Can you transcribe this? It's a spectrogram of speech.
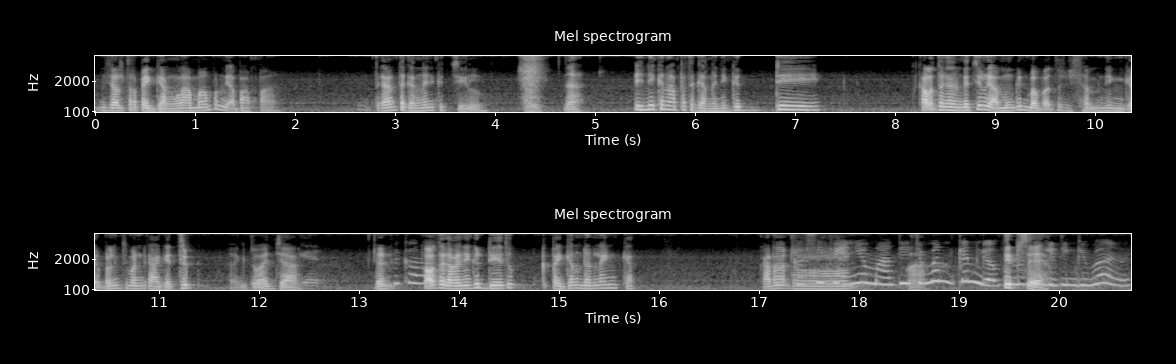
misal terpegang lama pun nggak apa-apa karena tegangannya kecil nah ini kenapa tegangannya gede kalau tegangan kecil nggak mungkin bapak tuh bisa meninggal paling cuma kaget Druk. nah, gitu aja dan kalau tegangannya gede itu kepegang dan lengket karena Tikus sih kayaknya mati Nah. cuman kan nggak perlu Tips ya. tinggi tinggi banget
